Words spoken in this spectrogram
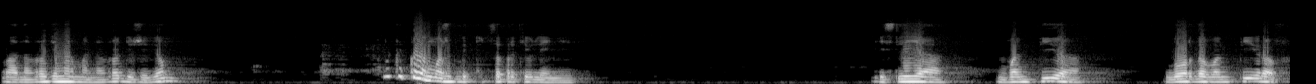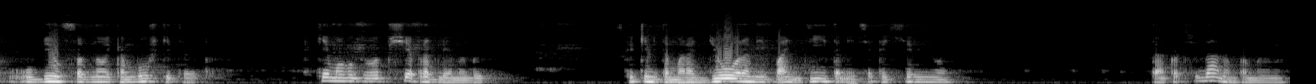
Ладно, вроде нормально, вроде живем. Ну какое может быть тут сопротивление? Если я вампира, лорда вампиров убил с одной камбушки, то какие могут вообще проблемы быть? С какими-то мародерами, бандитами, всякой херней. Так, вот сюда нам, по-моему.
